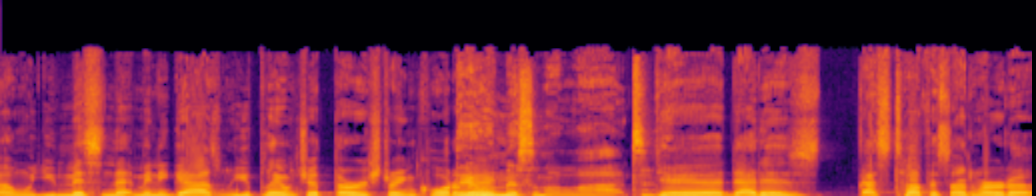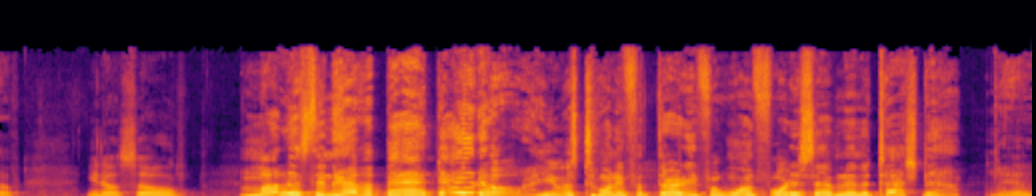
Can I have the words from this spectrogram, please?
Uh, when you missing that many guys, when you playing with your third string quarterback, they were missing a lot. yeah, that is that's tough. It's unheard of. You know, so Mullens didn't have a bad day though. He was 20 for 30 for 147 in a touchdown. Yeah.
